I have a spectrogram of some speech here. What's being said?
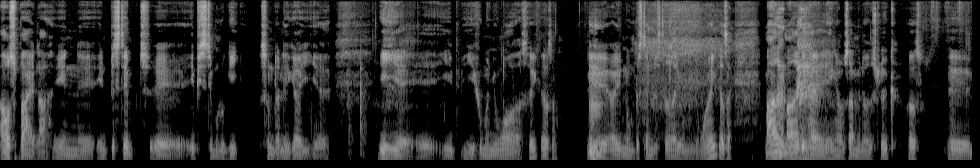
afspejler en, øh, en bestemt øh, epistemologi, som der ligger i, øh, i, øh, i, i humaniora også, ikke? Altså, Mm. mm. øh, og i nogle bestemte steder i humaniora, ikke? Altså, meget, meget af det her hænger jo sammen med noget slyk også, øh,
